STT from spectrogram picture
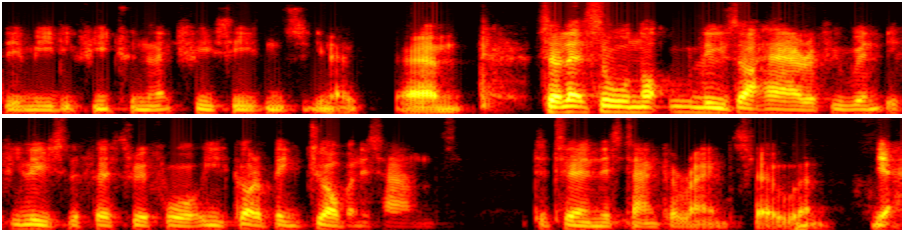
the immediate future in the next few seasons. You know, um, so let's all not lose our hair if you win. If you lose the first three or four, he's got a big job on his hands to turn this tank around. So um, yeah,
